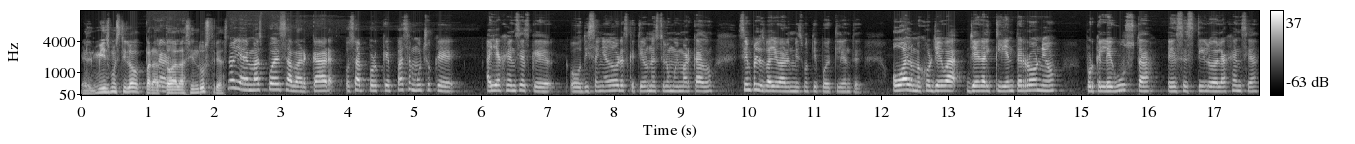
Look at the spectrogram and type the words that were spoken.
el mismo estilo para todas las industrias. No, y además puedes abarcar, o sea, porque pasa mucho que hay agencias que o diseñadores que tienen un estilo muy marcado, siempre les va a llegar el mismo tipo de cliente. O a lo mejor lleva, llega el cliente erróneo porque le gusta ese estilo de la agencia,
